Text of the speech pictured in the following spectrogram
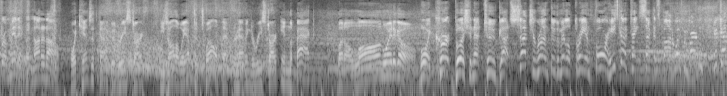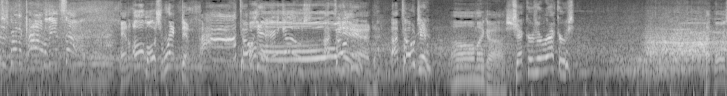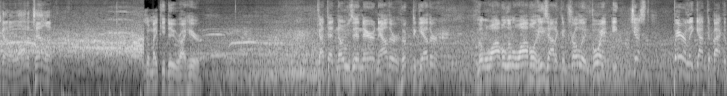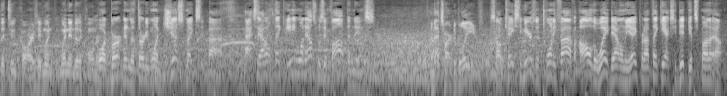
for a minute, but not at all. Boy, Kenseth got a good restart. He's all the way up to 12th after having to restart in the back, but a long way to go. Boy, Kurt Busch in that two got such a run through the middle of three and four. He's going to take second spot away from Burton. Here comes his brother Kyle to the inside. And almost wrecked him. Ah, I told Uh-oh. you. There he goes. I Oh, told he you. did. I told you. Oh my gosh. Checkers are wreckers. That boy's got a lot of talent. This will make you do right here. Got that nose in there. Now they're hooked together. Little wobble, little wobble, and he's out of control. And boy, he just barely got the back of the two cars. He went went into the corner. Boy, Burton in the 31 just makes it by. Actually, I don't think anyone else was involved in this. And that's hard to believe. Saw Casey Mears in the 25 all the way down on the apron. I think he actually did get spun out.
